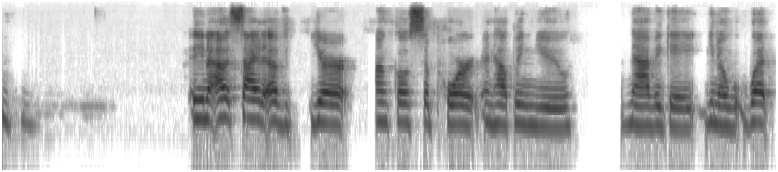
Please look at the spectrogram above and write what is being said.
mm-hmm. you know outside of your uncle's support and helping you navigate you know what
